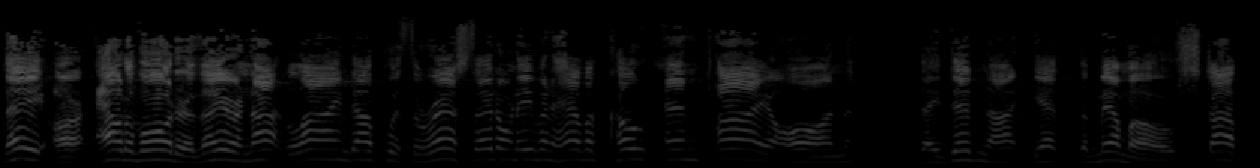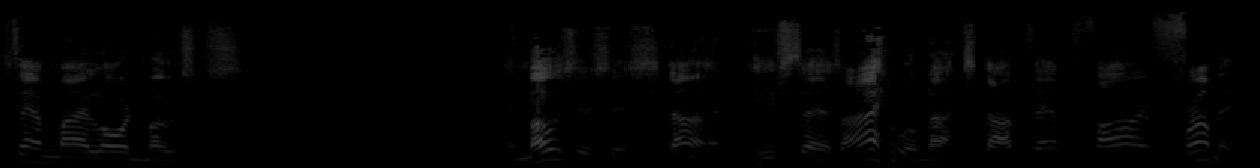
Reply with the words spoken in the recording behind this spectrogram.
They are out of order. They are not lined up with the rest. They don't even have a coat and tie on. They did not get the memo. Stop them, my Lord Moses. And Moses is stunned. He says, I will not stop them, far from it.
